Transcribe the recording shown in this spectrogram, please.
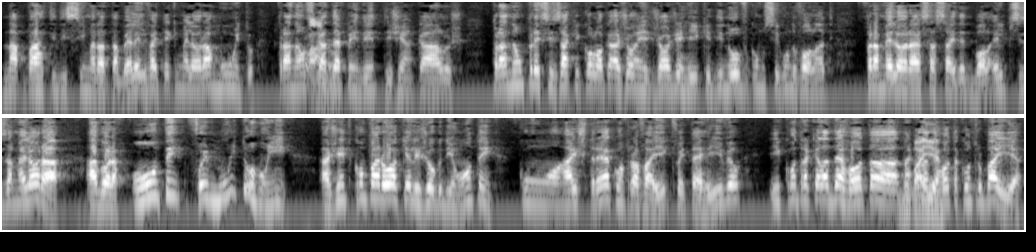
na parte de cima da tabela, ele vai ter que melhorar muito, para não Claro. ficar dependente de Jean Carlos, para não precisar que colocar Jo- Jorge Henrique de novo como segundo volante para melhorar essa saída de bola. Ele precisa melhorar. Agora, ontem foi muito ruim. A gente comparou aquele jogo de ontem com a estreia contra o Havaí, que foi terrível, e contra aquela derrota, naquela Bahia. derrota contra o Bahia.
